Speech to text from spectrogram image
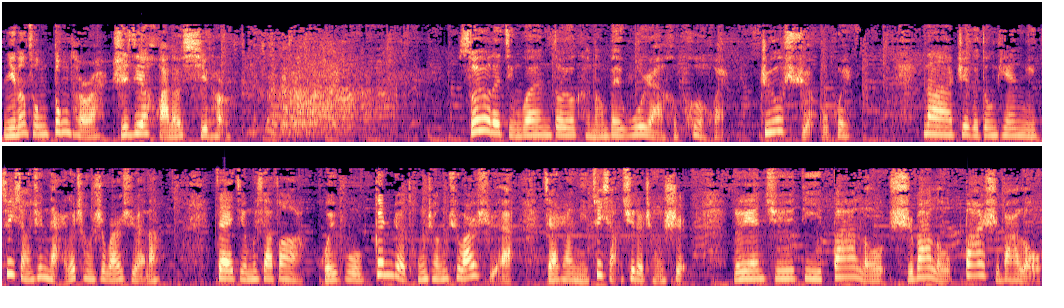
你能从东头啊直接滑到西头。所有的景观都有可能被污染和破坏，只有雪不会。那这个冬天你最想去哪个城市玩雪呢？在节目下方啊，回复“跟着同城去玩雪”，加上你最想去的城市，留言区第八楼、十八楼、八十八楼、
